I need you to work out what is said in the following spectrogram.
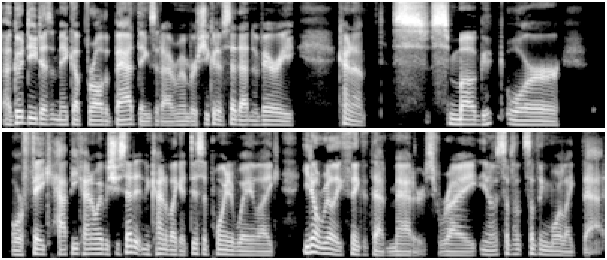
a good deed doesn't make up for all the bad things that I remember. She could have said that in a very kind of s- smug or or fake happy kind of way, but she said it in kind of like a disappointed way, like you don't really think that that matters, right? You know, something something more like that.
